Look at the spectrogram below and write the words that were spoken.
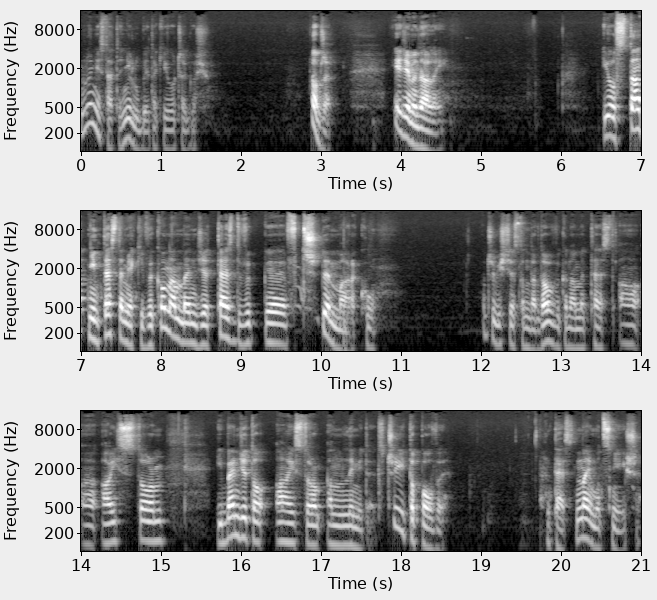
No niestety, nie lubię takiego czegoś. Dobrze, jedziemy dalej. I ostatnim testem, jaki wykonam, będzie test w 3D Marku. Oczywiście standardowo wykonamy test Ice Storm i będzie to Ice Storm Unlimited, czyli topowy test, najmocniejszy.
